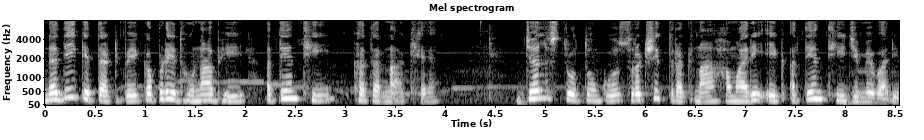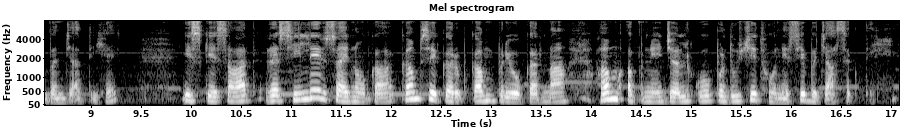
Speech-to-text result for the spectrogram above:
नदी के तट पे कपड़े धोना भी अत्यंत ही खतरनाक है। जल स्रोतों को सुरक्षित रखना हमारी एक अत्यंत ही जिम्मेवारी बन जाती है। इसके साथ रसीले रसायनों का कम से कम प्रयोग करना हम अपने जल को प्रदूषित होने से बचा सकते हैं।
